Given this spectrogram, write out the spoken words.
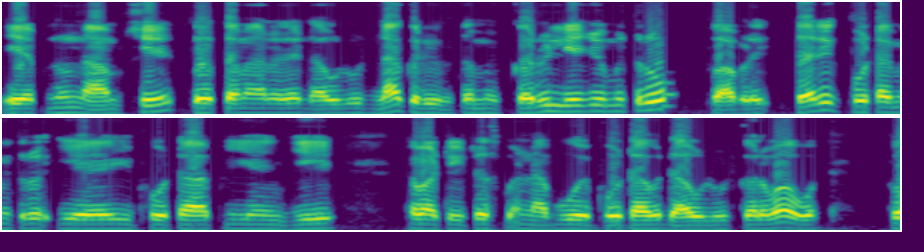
એ એપનું નામ છે. તો તમારે ડાઉનલોડ ના કર્યું તમે કરી લેજો મિત્રો. તો આપણે દરેક ફોટા મિત્રો એઆઈ ફોટા પીએનજી તમારા સ્ટેટસ બનાવવું હોય ફોટા ડાઉનલોડ કરવા હોય, તો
